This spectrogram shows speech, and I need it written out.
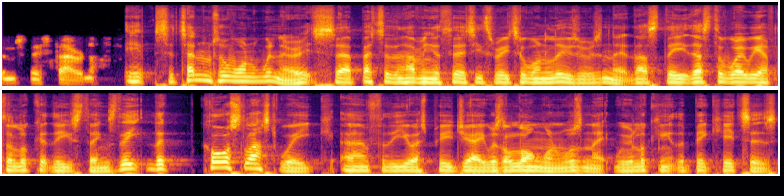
Simpson is fair enough. It's a ten to one winner. It's uh, better than having a thirty-three to one loser, isn't it? That's the that's the way we have to look at these things. The the course last week um, for the USPGA was a long one, wasn't it? We were looking at the big hitters.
